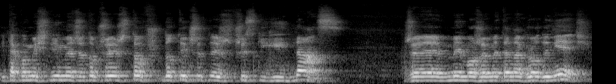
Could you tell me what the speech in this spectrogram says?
I tak pomyślimy, że to przecież to dotyczy też wszystkich nas. Że my możemy te nagrody mieć.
